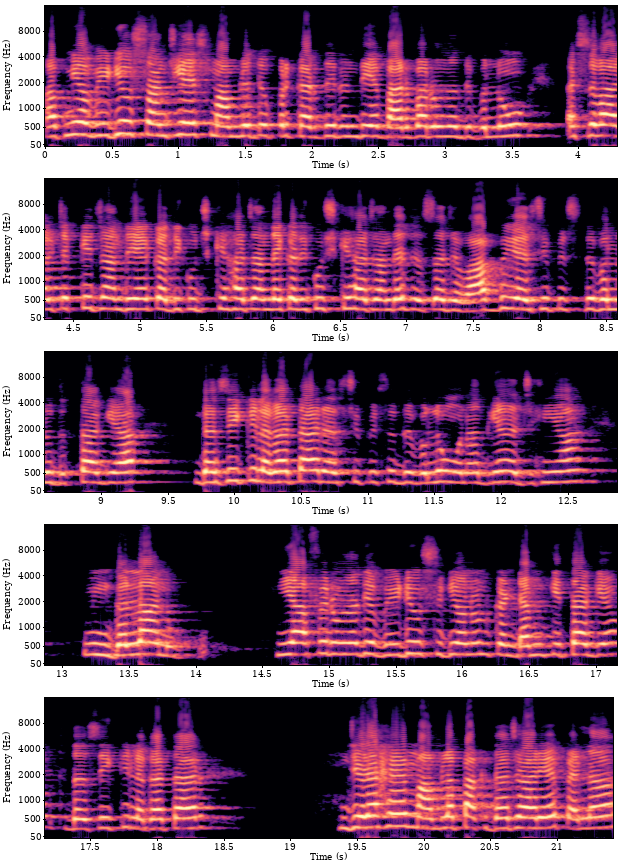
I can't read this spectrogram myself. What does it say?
ਆਪਣੀਆਂ ਵੀਡੀਓ ਸਾਂਝੀਆਂ ਇਸ ਮਾਮਲੇ ਦੇ ਉੱਪਰ ਕਰਦੇ ਰਹਿੰਦੇ ਆ। ਬਾਰ-ਬਾਰ ਉਹਨਾਂ ਦੇ ਵੱਲੋਂ ਸਵਾਲ ਚੱਕੇ ਜਾਂਦੇ ਆ। ਕਦੇ ਕੁਝ ਕਿਹਾ ਜਾਂਦਾ ਹੈ, ਕਦੀ ਕੁਝ ਕਿਹਾ ਜਾਂਦਾ ਹੈ, ਜਿਸ ਦਾ ਜਵਾਬ ਵੀ ਐਸਜੀਪੀਸੀ ਦੇ ਵੱਲੋਂ ਦਿੱਤਾ ਗਿਆ। ਦੱਸਦੇ ਕਿ ਲਗਾਤਾਰ ਐਸਜੀਪੀਸੀ ਦੇ ਵੱਲੋਂ ਉਹਨਾਂ ਦੀਆਂ ਅਜਿਹੀਆਂ ਗੱਲਾਂ ਨੂੰ ਜਾਂ ਫਿਰ ਉਹਨਾਂ ਦੀਆਂ ਵੀਡੀਓ ਸੀਗੀਆਂ, ਉਹਨਾਂ ਨੂੰ ਕੰਡੈਮ ਕੀਤਾ ਗਿਆ। ਉੱਥੇ ਦੱਸਦੇ ਕਿ ਲਗਾਤਾਰ ਜਿਹੜਾ ਹੈ, ਮਾਮਲਾ ਭਖਦਾ ਜਾ ਰਿਹਾ ਹੈ। ਪਹਿਲਾਂ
